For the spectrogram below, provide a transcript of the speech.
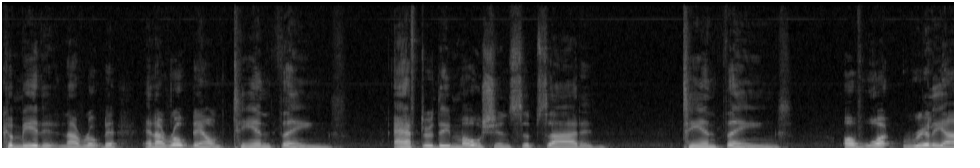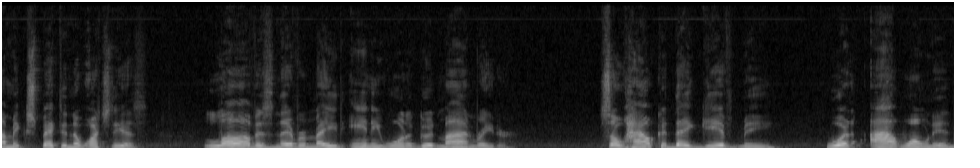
committed. And I wrote down, and I wrote down 10 things after the emotion subsided, 10 things of what really I'm expecting. Now, watch this. Love has never made anyone a good mind reader. So, how could they give me what I wanted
